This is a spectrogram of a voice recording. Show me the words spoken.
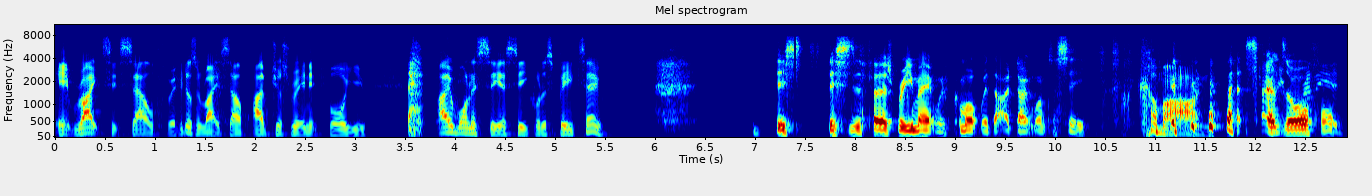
it writes itself if it doesn't write itself i've just written it for you i want to see a sequel to speed 2 This this is the first remake we've come up with that I don't want to see. come on that sounds awful. brilliant.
